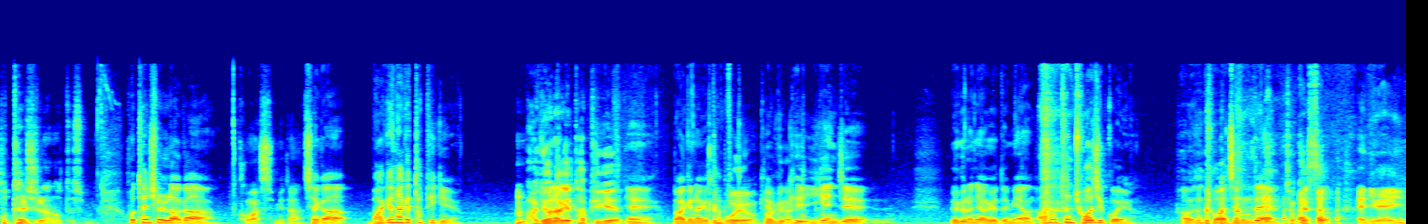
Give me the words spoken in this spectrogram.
호텔 신라는 어떻습니까? 호텔 신라가 고맙습니다. 제가 막연하게 터픽이에요. 막연하게 타픽이에요? 예, 막연하게 그게 터픽. 뭐예요? 그게 이게 이제 왜 그러냐 하게 되면 아무튼 좋아질 거예요. 아무튼 좋아지는데 좋겠어? Anyway.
